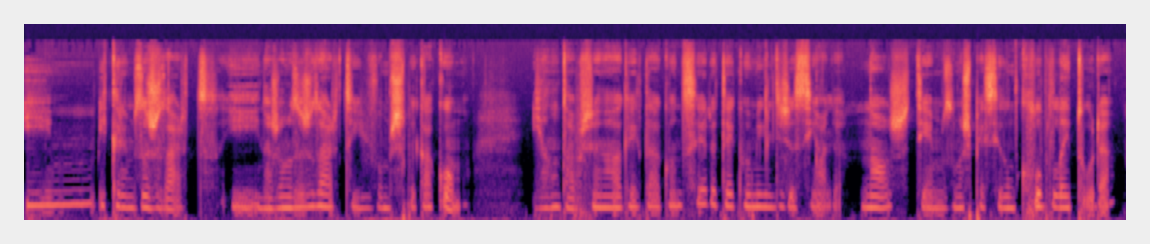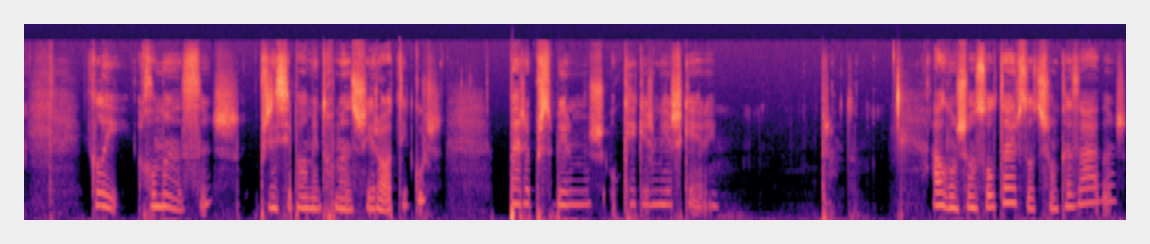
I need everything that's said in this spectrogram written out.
e, e queremos ajudar-te. E nós vamos ajudar-te e vamos explicar como. E ele não está a perceber nada do que é que está a acontecer, até que o amigo lhe diz assim: Olha, nós temos uma espécie de um clube de leitura que lê romances, principalmente romances eróticos, para percebermos o que é que as mulheres querem. Alguns são solteiros, outros são casados,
